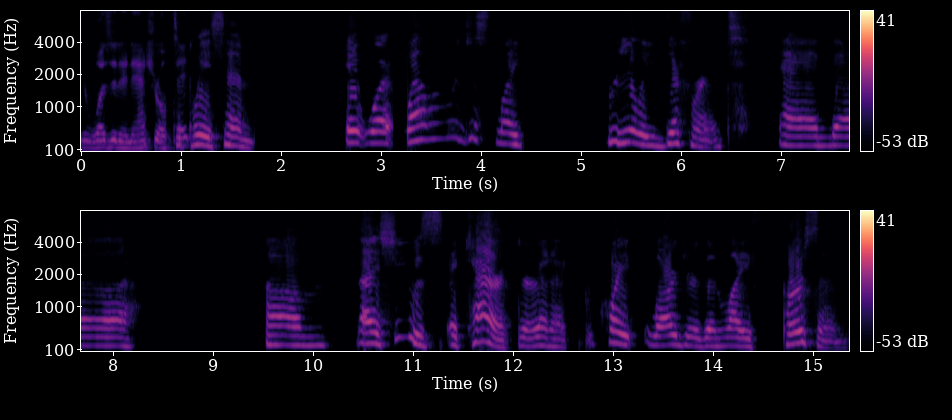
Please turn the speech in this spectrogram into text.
It wasn't a natural fit. To please him. It was, well, we were just like really different. And, uh, um, uh, she was a character and a quite larger than life person.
